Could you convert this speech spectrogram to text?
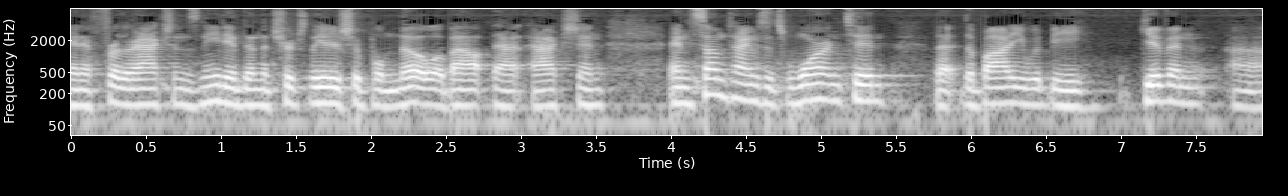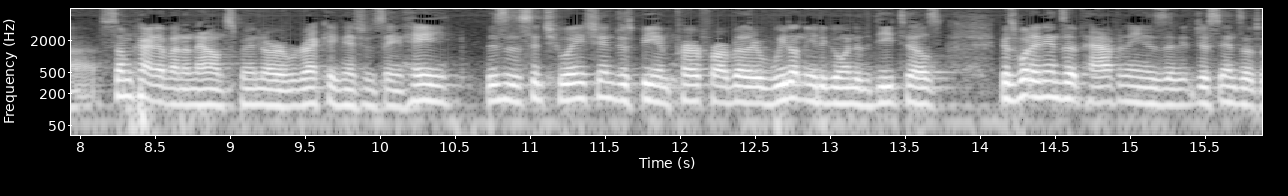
And if further action is needed, then the church leadership will know about that action. And sometimes it's warranted that the body would be given uh, some kind of an announcement or recognition saying, hey, this is a situation, just be in prayer for our brother. We don't need to go into the details because what it ends up happening is that it just ends up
